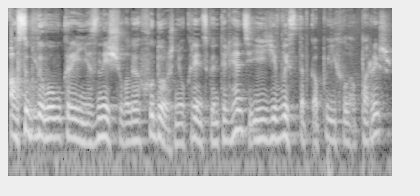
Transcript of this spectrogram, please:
а особливо в Україні знищували художню українську інтелігенцію, і її виставка поїхала в Париж.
